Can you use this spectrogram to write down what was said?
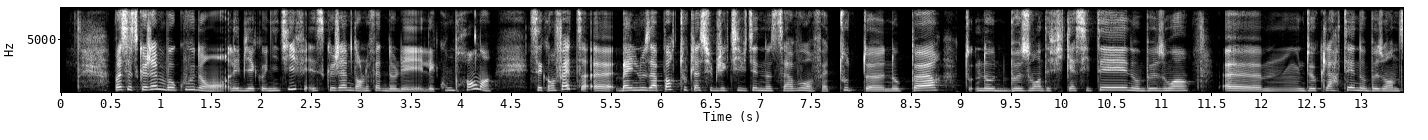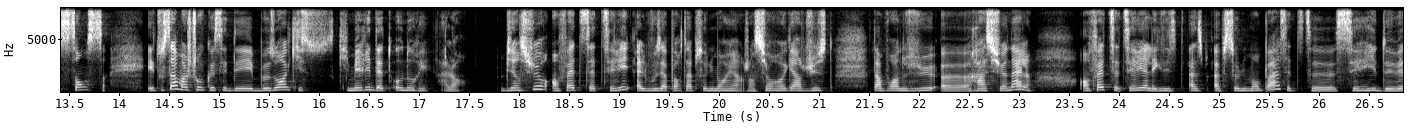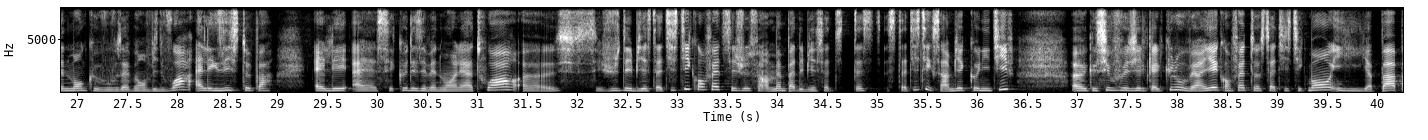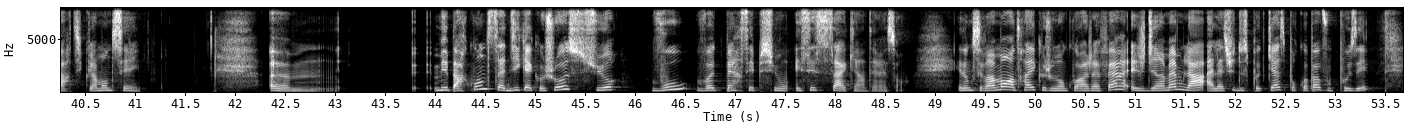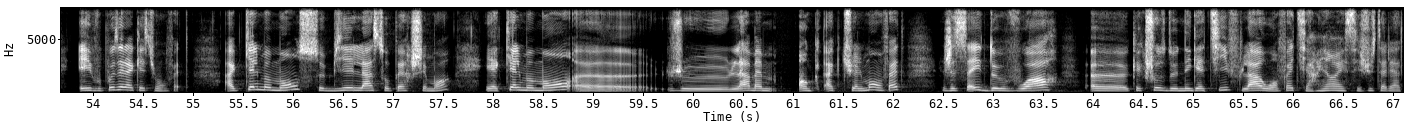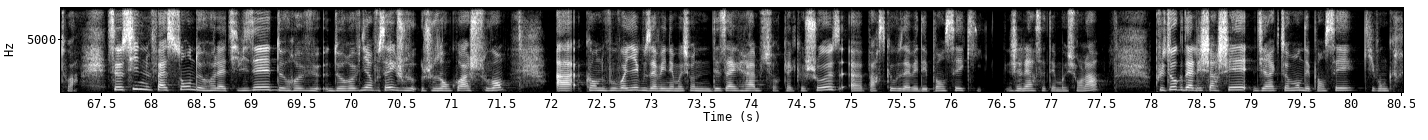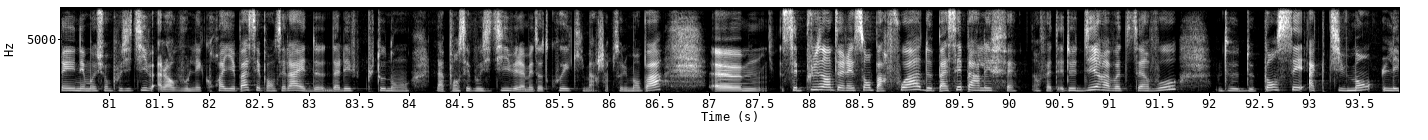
Moi, c'est ce que j'aime beaucoup dans les biais cognitifs et ce que j'aime dans le fait de les, comprendre, c'est qu'en fait, euh, bah, ils nous apportent toute la subjectivité de notre cerveau, en fait, toutes euh, nos peurs, nos besoins d'efficacité, nos besoins euh, de clarté, nos besoins de sens. Et tout ça, moi, je trouve que c'est des besoins qui, qui méritent d'être honorés. Alors, Bien sûr, en fait, cette série, elle vous apporte absolument rien. Genre, si on regarde juste d'un point de vue rationnel, en fait, cette série, elle n'existe absolument pas. Cette euh, série d'événements que vous avez envie de voir, elle n'existe pas. Elle est, c'est que des événements aléatoires. Euh, c'est juste des biais statistiques en fait. C'est juste, enfin, même pas des biais statistiques. C'est un biais cognitif euh, que si vous faisiez le calcul, vous verriez qu'en fait, statistiquement, il n'y a pas particulièrement de série. mais par contre, ça dit quelque chose sur vous, votre perception. Et c'est ça qui est intéressant. Et donc c'est vraiment un travail que je vous encourage à faire et je dirais même là, à la suite de ce podcast, pourquoi pas vous poser et vous poser la question en fait. À quel moment ce biais-là s'opère chez moi et à quel moment euh, je, là même actuellement en fait, j'essaye de voir euh, quelque chose de négatif là où en fait il y a rien et c'est juste aléatoire. C'est aussi une façon de relativiser, de, de revenir. Vous savez que je, vous encourage souvent à quand vous voyez que vous avez une émotion désagréable sur quelque chose euh, parce que vous avez des pensées qui génèrent cette émotion là, plutôt que d'aller chercher directement des pensées qui vont créer une émotion positive alors que vous ne les croyez pas ces pensées là et d'aller plutôt dans la pensée positive et la méthode Coué qui marche absolument pas. Euh, c'est plus intéressant parfois de passer par les faits en fait et de dire à votre cerveau de, de penser activement les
